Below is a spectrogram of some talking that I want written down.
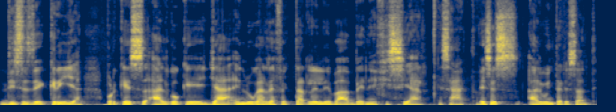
dices de crilla, porque es algo que ya en lugar de afectarle le va a beneficiar. Exacto. Eso es algo interesante.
